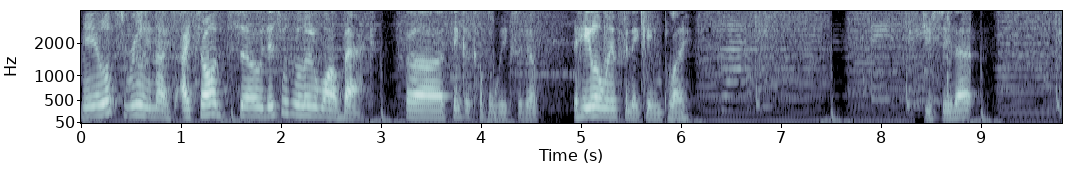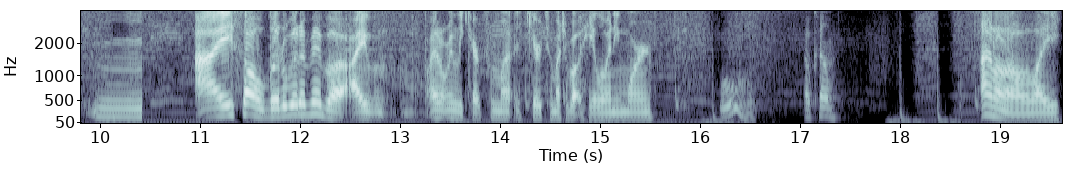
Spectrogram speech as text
It looks really nice. I saw so this was a little while back. Uh, I think a couple weeks ago. The Halo Infinite gameplay. Did you see that? mm, I saw a little bit of it, but I I don't really care for much care too much about Halo anymore. Ooh, how come? I don't know. Like,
